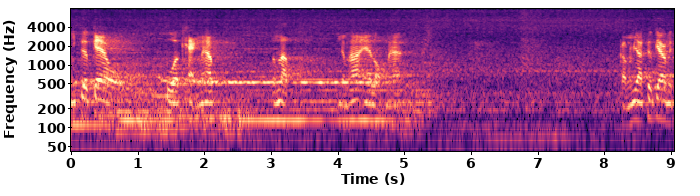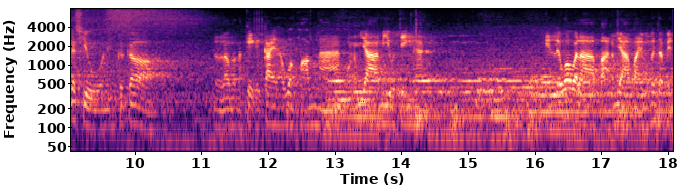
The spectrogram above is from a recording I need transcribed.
มีเคลือบแก้วตัวแข็งนะครับสำหรับยามาฮ่าแอร์ล็อกนะฮะกับน้ำยาเคลือบแก้วเมกาชิลนี่ก็เดี๋ยวเรามาสังเกตใกล้ๆนะครับว่าความหนาของน้ำยามีอยู่จริงนะฮะเห็นเลยว่าเวลาปาดน้ำยาไปมันก็จะเป็น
